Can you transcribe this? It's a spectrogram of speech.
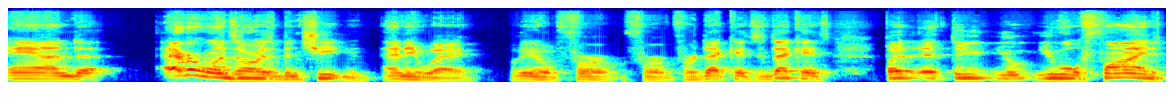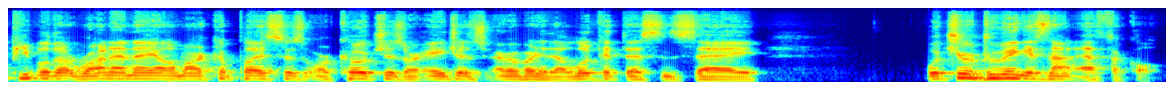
And everyone's always been cheating anyway, you know, for for for decades and decades. But if you you will find people that run NIL marketplaces or coaches or agents, everybody that look at this and say, what you're doing is not ethical.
